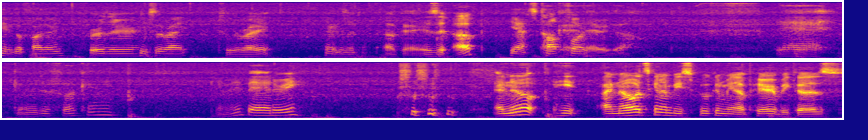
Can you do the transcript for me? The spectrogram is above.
gotta go farther in. Further And to the right. to the right. There it is. Right there. Okay, is it up? Yeah, it's top okay, floor. there we go. Yeah, give me the fucking, give me the battery. I know he. I know it's gonna be spooking me up here because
